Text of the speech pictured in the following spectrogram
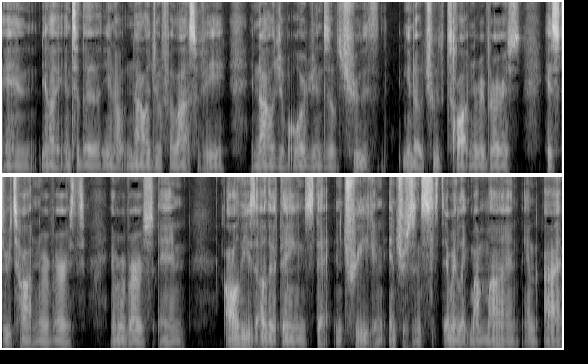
and you know like into the you know knowledge of philosophy and knowledge of origins of truth you know truth taught in reverse history taught in reverse in reverse and all these other things that intrigue and interest and stimulate my mind and i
